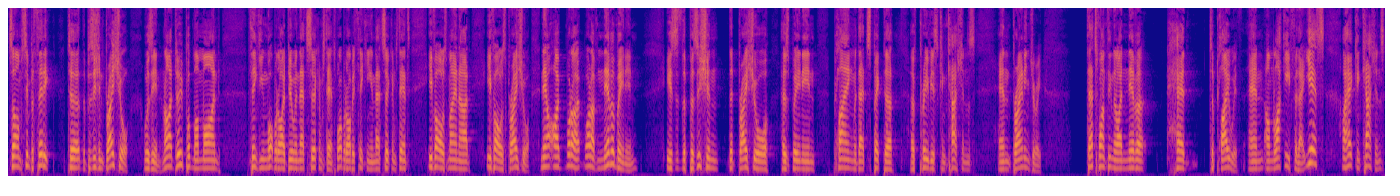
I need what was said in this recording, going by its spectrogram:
So I'm sympathetic to the position Brayshaw was in. And I do put my mind thinking, what would I do in that circumstance? What would I be thinking in that circumstance if I was Maynard, if I was Brayshaw? Now, I, what, I, what I've never been in is the position that Brayshaw has been in playing with that spectre of previous concussions and brain injury. That's one thing that I never had to play with, and I'm lucky for that. Yes, I had concussions,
